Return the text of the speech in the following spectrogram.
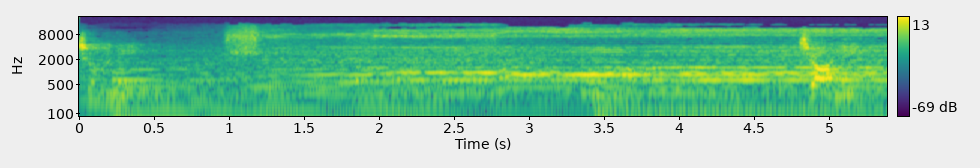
Johnny? Johnny?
